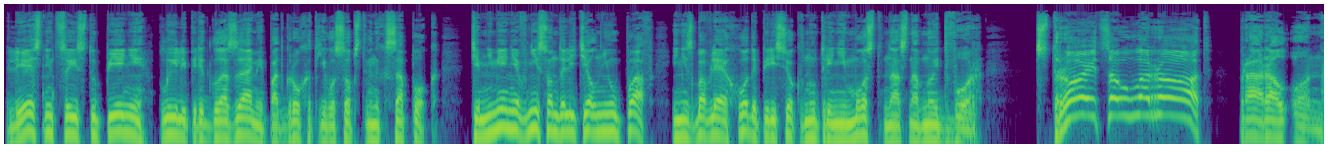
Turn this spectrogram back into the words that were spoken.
Лестница и ступени плыли перед глазами под грохот его собственных сапог, тем не менее, вниз он долетел не упав и, не сбавляя хода, пересек внутренний мост на основной двор. «Строится у ворот!» — проорал он.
